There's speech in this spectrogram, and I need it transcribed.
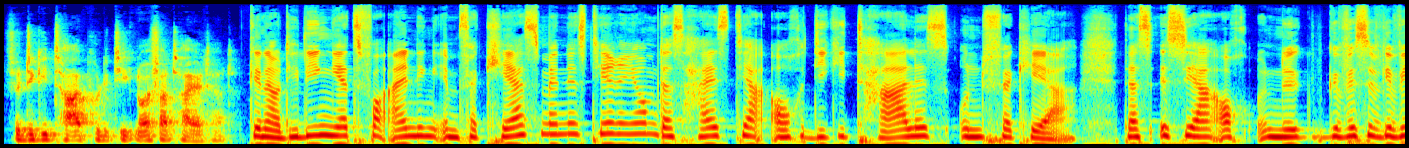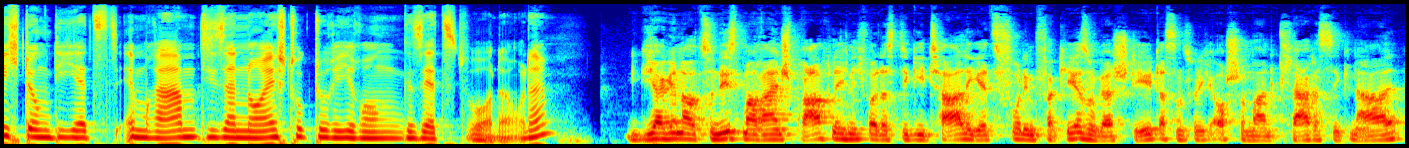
für Digitalpolitik neu verteilt hat. Genau, die liegen jetzt vor allen Dingen im Verkehrsministerium. Das heißt ja auch Digitales und Verkehr. Das ist ja auch eine gewisse Gewichtung, die jetzt im Rahmen dieser Neustrukturierung gesetzt wurde, oder? Ja, genau. Zunächst mal rein sprachlich, nicht weil das Digitale jetzt vor dem Verkehr sogar steht. Das ist natürlich auch schon mal ein klares Signal.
